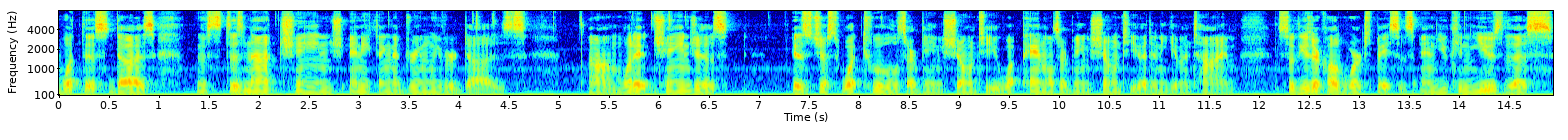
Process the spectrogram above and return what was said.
what this does, this does not change anything that Dreamweaver does. Um, what it changes is just what tools are being shown to you, what panels are being shown to you at any given time. So these are called workspaces, and you can use this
